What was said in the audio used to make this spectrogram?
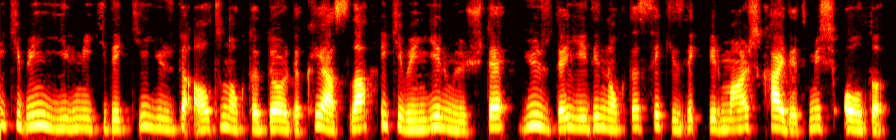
2022'deki %6.4'e kıyasla 2023'te %7.8'lik bir marş kaydetmiş oldu.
